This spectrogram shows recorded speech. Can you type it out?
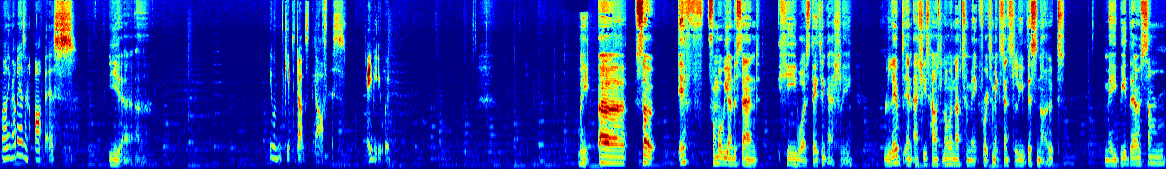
Well, he probably has an office. Yeah. He wouldn't keep the dogs at the office. Maybe he would. Wait. Uh. So, if from what we understand, he was dating Ashley, lived in Ashley's house long enough to make for it to make sense to leave this note, maybe there are some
